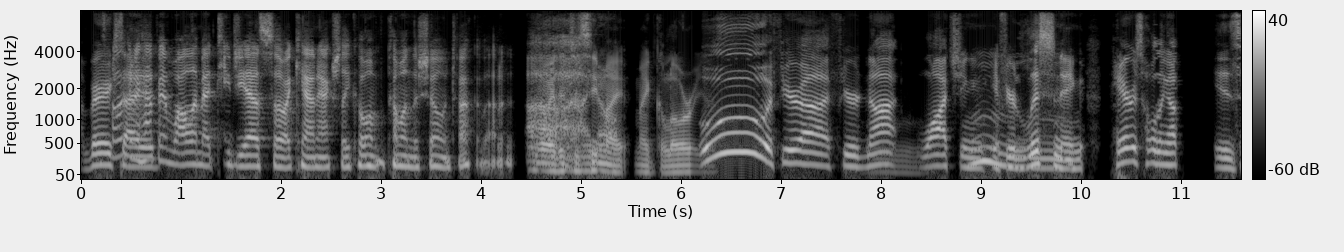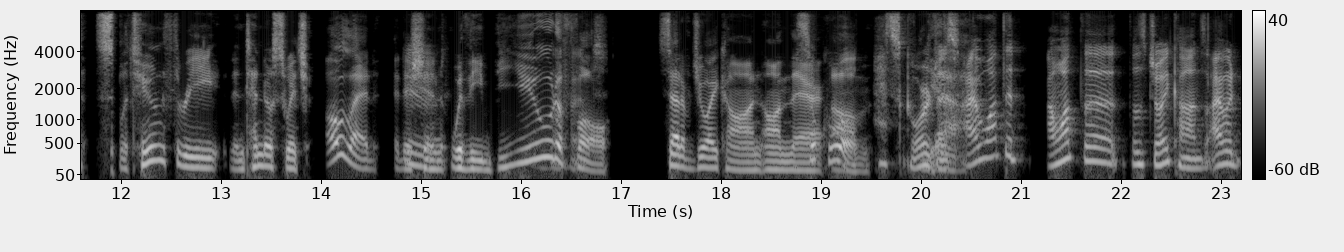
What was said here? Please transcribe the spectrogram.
I'm very it's excited. to happen while I'm at TGS, so I can't actually come come on the show and talk about it. Boy, did Ah, you see my my glory? Ooh, if you're uh if you're not Ooh. watching, if you're listening, Peer is holding up his Splatoon 3 Nintendo Switch OLED edition Dude. with the beautiful set of Joy-Con on there. So cool. Um, That's gorgeous. Yeah. I want the I want the those Joy Cons. I would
